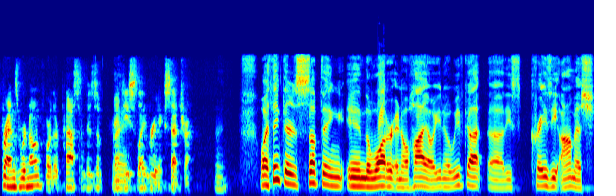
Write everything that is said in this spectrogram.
friends were known for their pacifism, right. anti slavery, etc. Right. Well, I think there's something in the water in Ohio. You know, we've got uh, these crazy Amish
